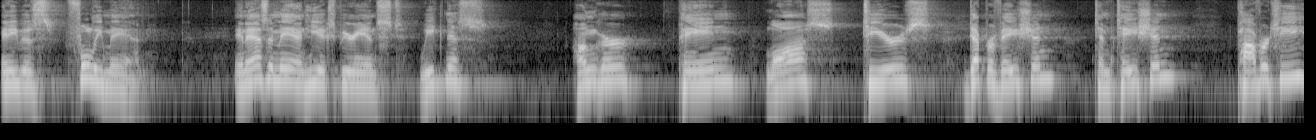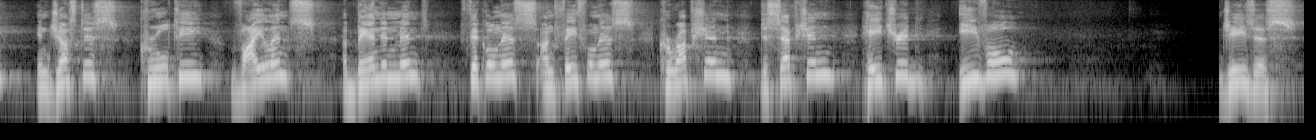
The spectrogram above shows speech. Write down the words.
And he was fully man. And as a man, he experienced weakness, hunger, pain, loss, tears, deprivation, temptation, poverty, injustice, cruelty, violence, abandonment, fickleness, unfaithfulness, corruption, deception, hatred, evil. Jesus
